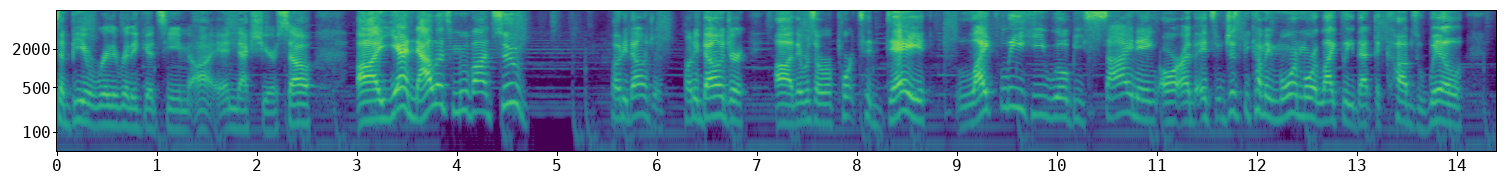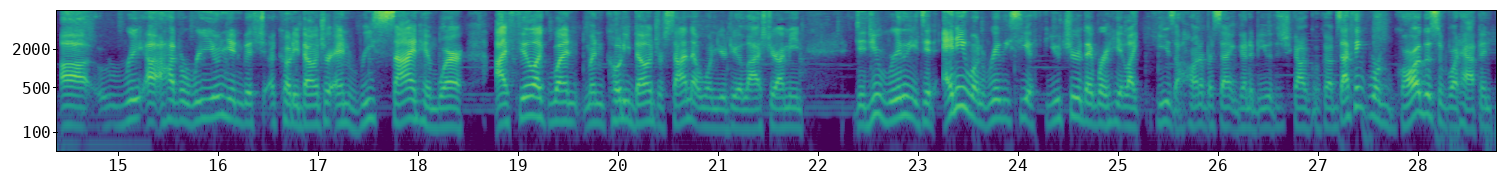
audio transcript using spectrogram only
to be a really, really good team uh, in next year. So, uh, yeah, now let's move on to Cody Bellinger. Cody Bellinger, uh, there was a report today. Likely he will be signing, or it's just becoming more and more likely that the Cubs will uh, re, uh, have a reunion with Cody Bellinger and re-sign him. Where I feel like when when Cody Bellinger signed that one year deal last year, I mean, did you really did anyone really see a future that where he like he's 100% going to be with the Chicago Cubs? I think regardless of what happened,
